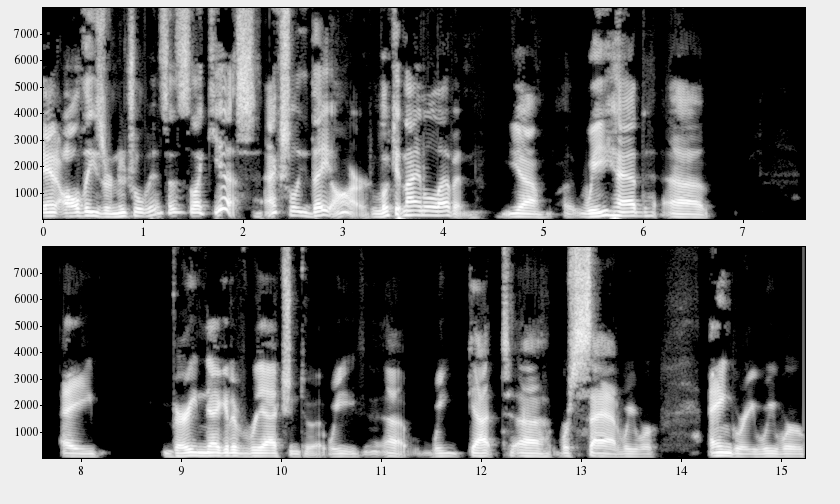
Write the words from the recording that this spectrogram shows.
and all these are neutral events. It's like yes, actually they are. Look at 9/11. Yeah, we had uh, a very negative reaction to it. We uh, we got uh, we're sad. We were angry. We were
